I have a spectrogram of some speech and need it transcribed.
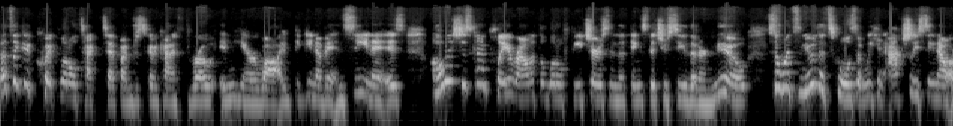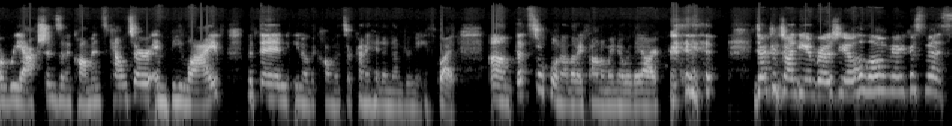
that's like a quick little tech tip I'm just going to kind of throw in here while I'm thinking of it and seeing it is always just kind of play around with the little features and the things that you see that are new. So, what's new that's cool is that we can actually see now a reactions and a comments counter and Be Live, but then, you know, the comments are kind of hidden underneath. But um, that's so cool now that I found them. I know where they are. Dr. John D'Ambrosio, hello, Merry Christmas.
